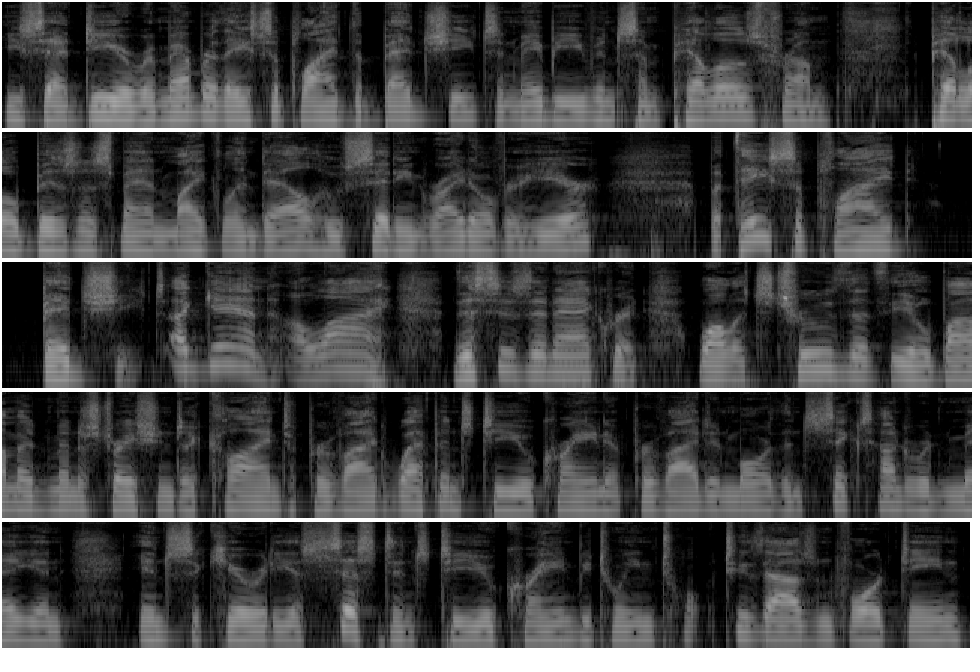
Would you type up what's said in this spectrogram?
He said, Do you remember they supplied the bed sheets and maybe even some pillows from pillow businessman Mike Lindell, who's sitting right over here? But they supplied bed sheets. Again, a lie. This is inaccurate. While it's true that the Obama administration declined to provide weapons to Ukraine, it provided more than 600 million in security assistance to Ukraine between 2014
